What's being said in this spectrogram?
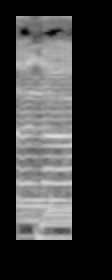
I love.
